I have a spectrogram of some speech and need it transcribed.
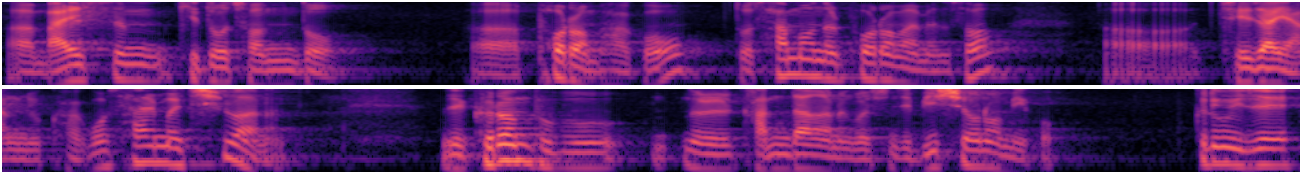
어, 말씀 기도 전도 어, 포럼하고 또 사문을 포럼하면서 어, 제자 양육하고 삶을 치유하는 이제 그런 부분을 감당하는 것이 이제 미션홈이고. 그리고 이제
